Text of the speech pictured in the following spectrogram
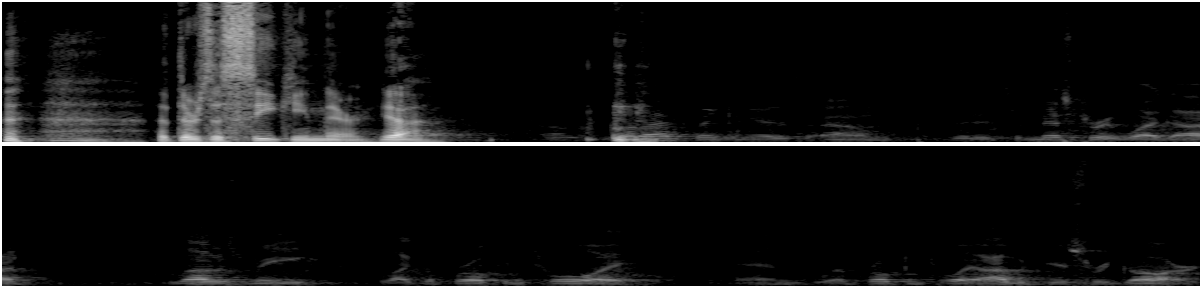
that there's a seeking there. Yeah. what I'm thinking is um, that it's a mystery why God loves me like a broken toy, and with a broken toy I would disregard.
